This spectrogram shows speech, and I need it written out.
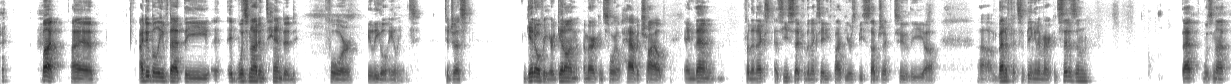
but I, uh, I do believe that the it was not intended for illegal aliens to just get over here, get on American soil, have a child, and then for the next, as he said, for the next 85 years, be subject to the uh, uh, benefits of being an American citizen. That was not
